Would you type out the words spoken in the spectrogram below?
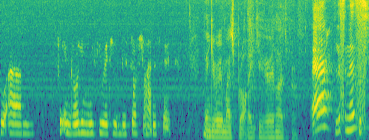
to um, to enrolling with you at the university of johannesburg Thank you very much, Prof. Thank you very much, Prof. Ah, listeners,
